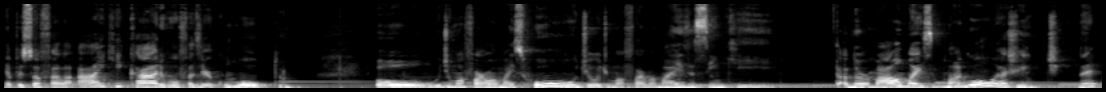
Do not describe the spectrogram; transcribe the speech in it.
e a pessoa fala: ai, que caro, eu vou fazer com o outro ou de uma forma mais rude, ou de uma forma mais assim que tá normal, mas magoa a gente, né?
